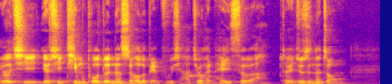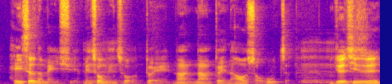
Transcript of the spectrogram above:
尤其尤其提姆波顿那时候的蝙蝠侠就很黑色啊，对，就是那种黑色的美学，没错没错，对，那那对，然后守护者，嗯，我觉得其实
